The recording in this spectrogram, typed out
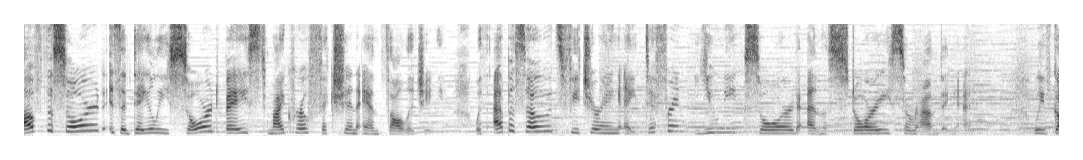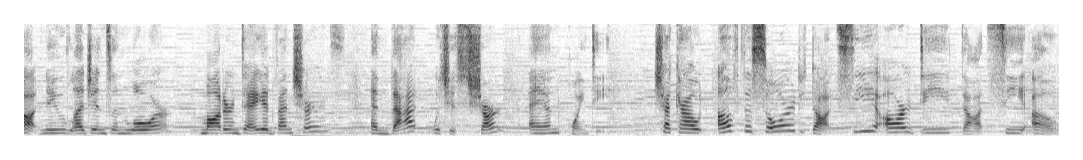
Of the Sword is a daily sword based microfiction anthology, with episodes featuring a different, unique sword and the story surrounding it. We've got new legends and lore, modern day adventures, and that which is sharp and pointy. Check out ofthesword.crd.co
